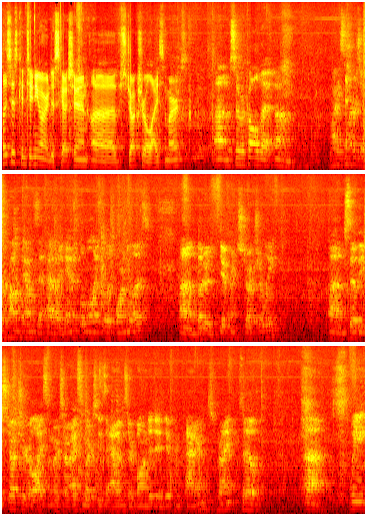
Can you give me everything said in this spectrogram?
let's just continue our discussion of structural isomers. Um, so recall that um, isomers are compounds that have identical molecular formulas, um, but are different structurally. Um, so these structural isomers are isomers whose atoms are bonded in different patterns, right? So uh, we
